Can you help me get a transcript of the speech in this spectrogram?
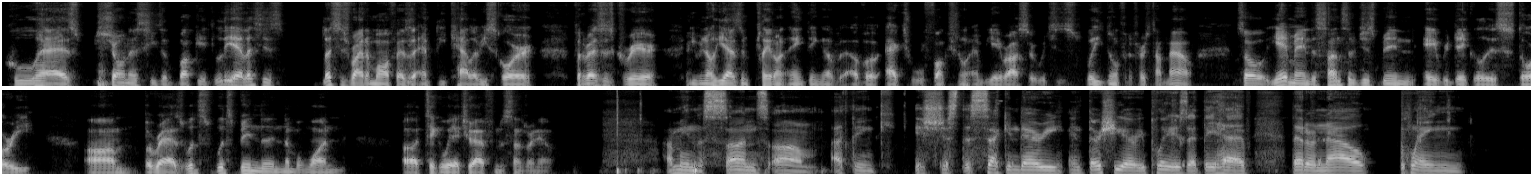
who has shown us he's a bucket. Yeah, let's just let's just write him off as an empty calorie scorer for the rest of his career, even though he hasn't played on anything of, of an actual functional NBA roster, which is what he's doing for the first time now. So yeah, man, the Suns have just been a ridiculous story. Um, but Raz, what's what's been the number one uh takeaway that you have from the Suns right now? I mean, the Suns, um, I think it's just the secondary and tertiary players that they have that are now playing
